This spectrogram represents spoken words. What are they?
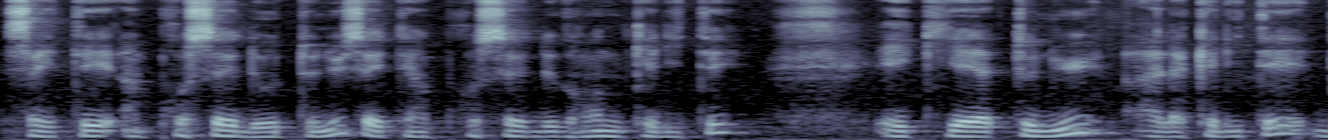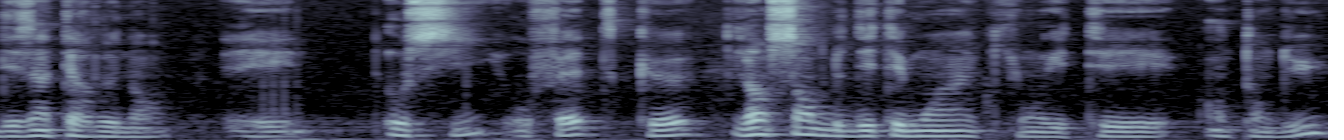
Ça a été un procès de haute tenue, ça a été un procès de grande qualité et qui a tenu à la qualité des intervenants et aussi au fait que l'ensemble des témoins qui ont été entendus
